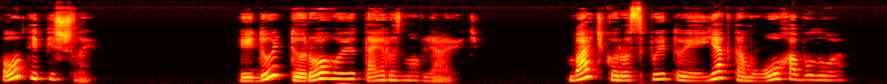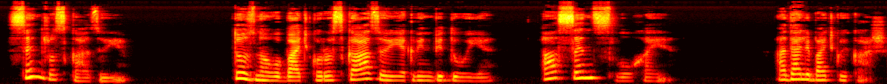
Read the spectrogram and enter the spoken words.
От і пішли. Йдуть дорогою та й розмовляють. Батько розпитує, як там у оха було. Син розказує. То знову батько розказує, як він бідує, а син слухає. А далі батько й каже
